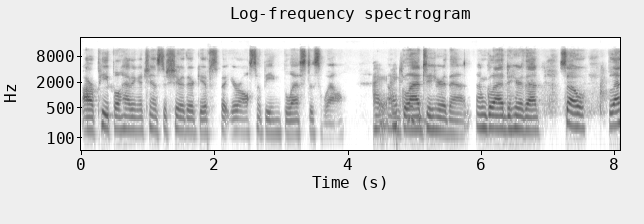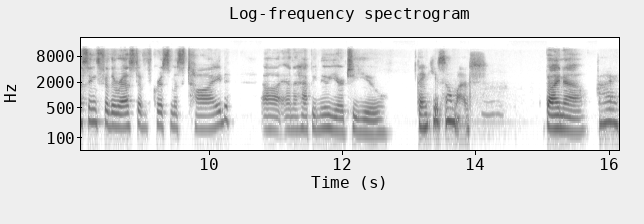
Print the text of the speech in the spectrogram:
are people having a chance to share their gifts, but you're also being blessed as well. I, I'm glad to hear that. I'm glad to hear that. So, blessings for the rest of Christmas tide uh, and a happy new year to you. Thank you so much. Bye now. Bye.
